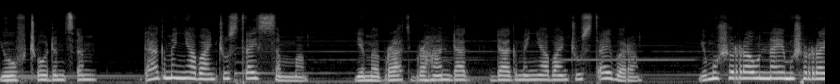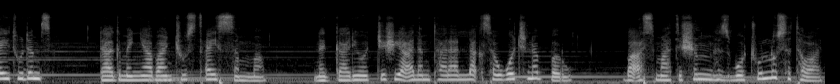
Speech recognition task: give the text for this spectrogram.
የወፍጮ ድምፅም ዳግመኛ ባንቺ ውስጥ አይሰማም። የመብራት ብርሃን ዳግመኛ ባንቺ ውስጥ አይበራም። የሙሽራውና የሙሽራይቱ ድምፅ ዳግመኛ ባንቺ ውስጥ አይሰማም። ነጋዴዎችሽ የዓለም ታላላቅ ሰዎች ነበሩ፣ በአስማትሽም ሕዝቦች ሁሉ ስተዋል።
